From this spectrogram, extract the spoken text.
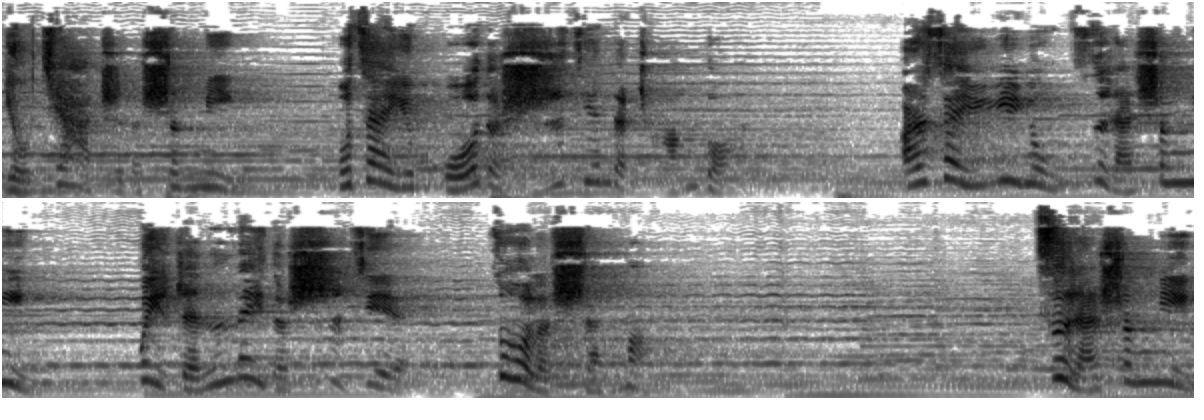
有价值的生命，不在于活的时间的长短，而在于运用自然生命为人类的世界做了什么。自然生命。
